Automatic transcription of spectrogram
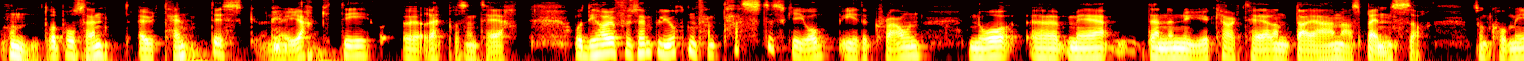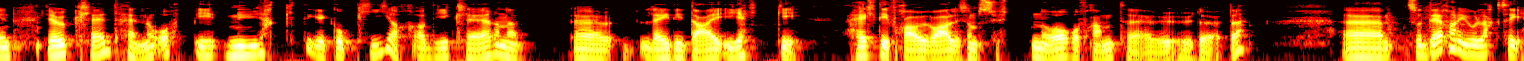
100% autentisk, nøyaktig representert. Og De har jo f.eks. gjort en fantastisk jobb i The Crown nå med denne nye karakteren Diana Spencer som kommer inn. De har jo kledd henne opp i nøyaktige kopier av de klærne uh, Lady Di gikk i helt ifra hun var liksom 17 år og fram til hun, hun døde. Uh, så der har de jo lagt seg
